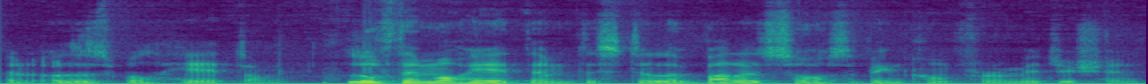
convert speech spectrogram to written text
and others will hate them. Love them or hate them, they're still a valid source of income for a magician.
